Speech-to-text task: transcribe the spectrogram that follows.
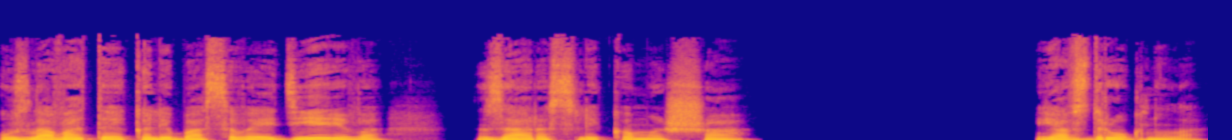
Узловатое колебасовое дерево, заросли камыша. Я вздрогнула.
